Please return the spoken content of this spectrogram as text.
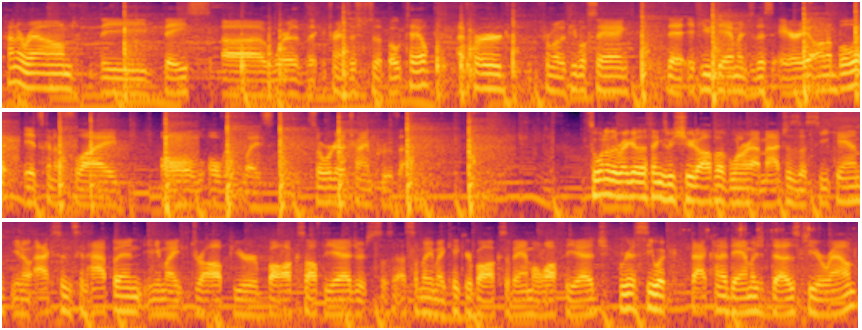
kind of around the base uh, where the transitions to the boat tail. I've heard from other people saying that if you damage this area on a bullet, it's gonna fly all over the place. So we're gonna try and prove that. So one of the regular things we shoot off of when we're at matches is a C-can. You know, accidents can happen and you might drop your box off the edge or uh, somebody might kick your box of ammo off the edge. We're gonna see what that kind of damage does to your round.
